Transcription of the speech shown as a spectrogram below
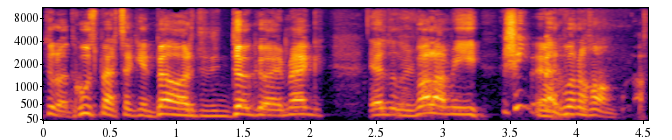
tudod, 20 percenként beartod, hogy dögölj meg, érted, hogy valami, és így Ja. megvan a hangulat.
